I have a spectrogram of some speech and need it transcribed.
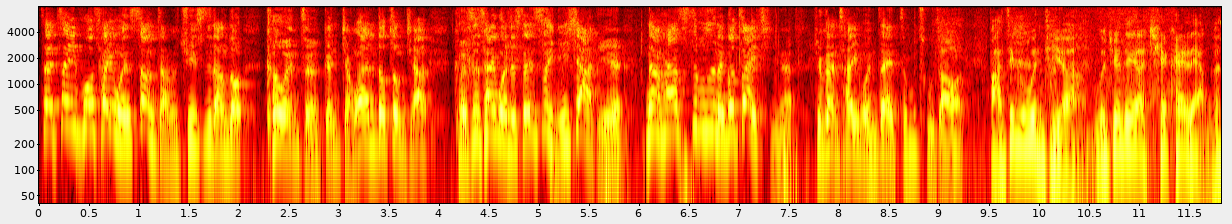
在这一波蔡英文上涨的趋势当中，柯文哲跟蒋万安都中枪，可是蔡英文的声势已经下跌，那他是不是能够再起呢？就看蔡英文再怎么出招了。把这个问题啊，我觉得要切开两个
